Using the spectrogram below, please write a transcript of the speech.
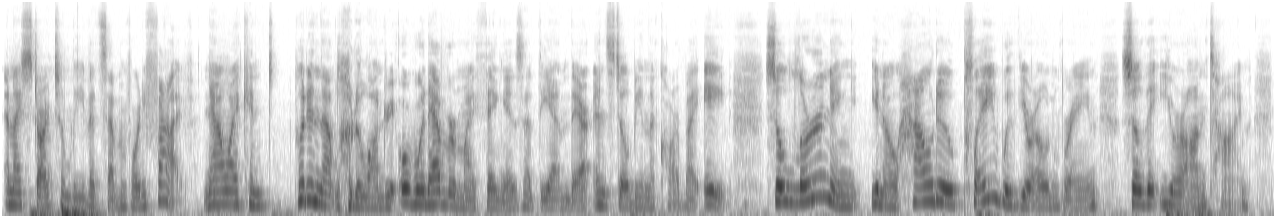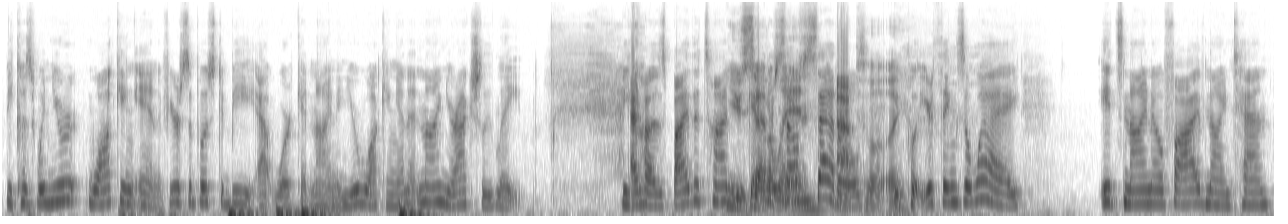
and I start to leave at 7:45. Now I can put in that load of laundry or whatever my thing is at the end there and still be in the car by 8. So learning, you know, how to play with your own brain so that you're on time. Because when you're walking in, if you're supposed to be at work at 9 and you're walking in at 9, you're actually late because by the time you, you get yourself in, settled, absolutely. you put your things away, it's 905, 910.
